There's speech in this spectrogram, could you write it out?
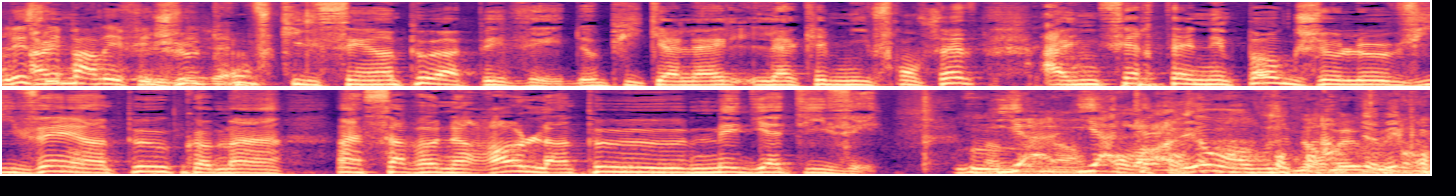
Laissez parler, Philippe. Je trouve qu'il s'est un peu apaisé depuis qu'à l'Académie française, à une certaine époque, je le vivais un peu comme un, un Savonarole un peu médiatisé. Il y a, il y a on vous non, mais vous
